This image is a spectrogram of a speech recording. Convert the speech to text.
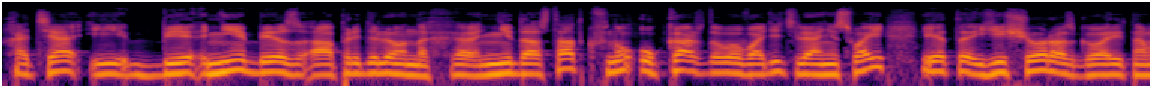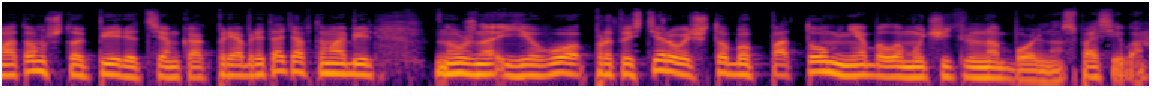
хотя и не без определенных э, недостатков. Но у каждого водителя они свои, и это еще раз говорит нам о том, что перед тем, как приобретать автомобиль, нужно его протестировать, чтобы потом не было мучительно больно. Спасибо.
